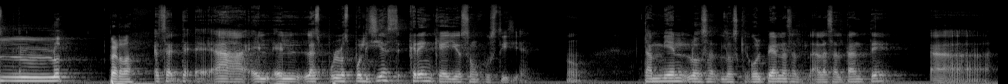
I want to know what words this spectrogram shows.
Lo- perdón. o sea, te- el- el- las- los policías creen que ellos son justicia, ¿no? También los, los que golpean al, asal- al asaltante ah,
